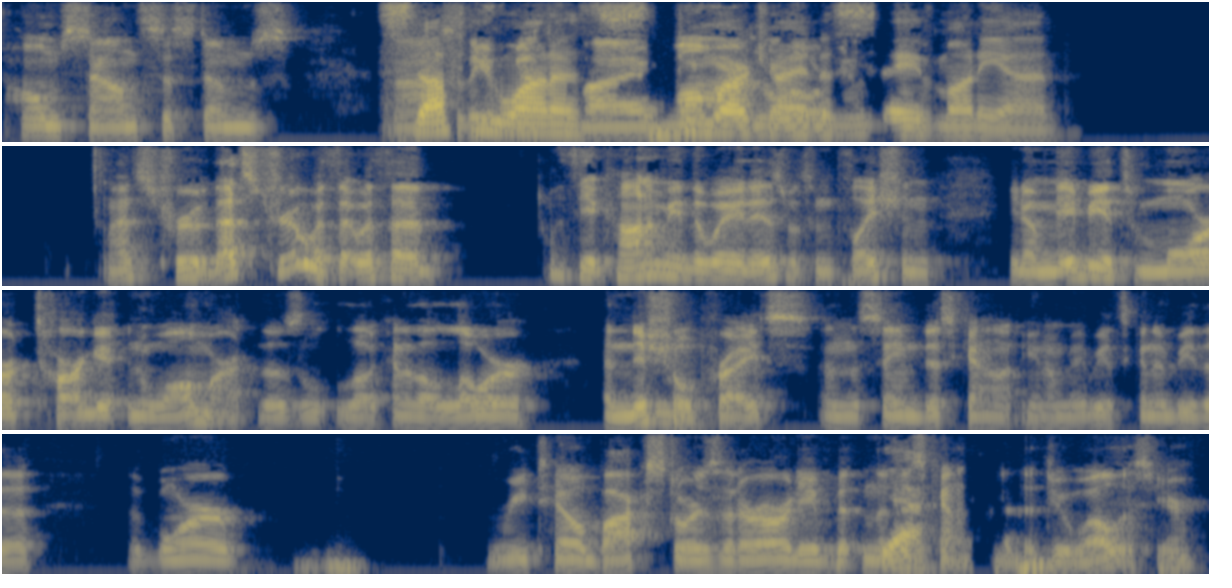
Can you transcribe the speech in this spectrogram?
home sound systems. Uh, Stuff so you want to people Walmart are trying to save money on. That's true. That's true with it with a with the economy the way it is with inflation. you know, maybe it's more Target and Walmart, those kind of the lower initial mm-hmm. price and the same discount. You know, maybe it's going to be the the more retail box stores that are already a bit in the yeah. discount that do well this year.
